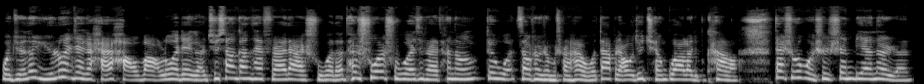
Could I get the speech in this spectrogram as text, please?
我觉得舆论这个还好，网络这个就像刚才弗莱达说的，他说说起来，他能对我造成什么伤害？我大不了我就全关了，就不看了。但是如果是身边的人，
